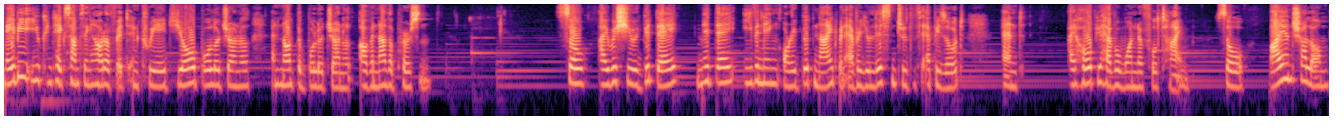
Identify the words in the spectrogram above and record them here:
Maybe you can take something out of it and create your bullet journal and not the bullet journal of another person. So I wish you a good day, midday, evening, or a good night whenever you listen to this episode. And I hope you have a wonderful time. So, bye and shalom,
